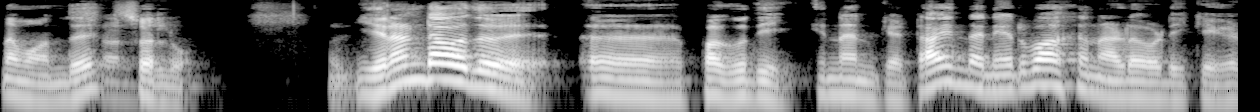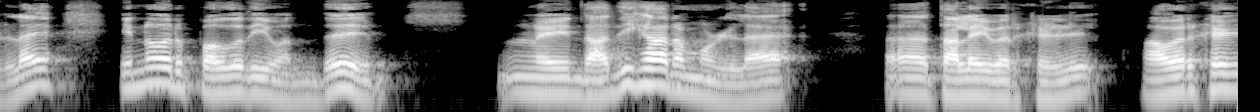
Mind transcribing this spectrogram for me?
நம்ம வந்து. சொல்லுவோம். இரண்டாவது பகுதி என்னன்னு கேட்டால் இந்த நிர்வாக நடவடிக்கைகளில் இன்னொரு பகுதி வந்து இந்த அதிகாரமுள்ள தலைவர்கள் அவர்கள்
